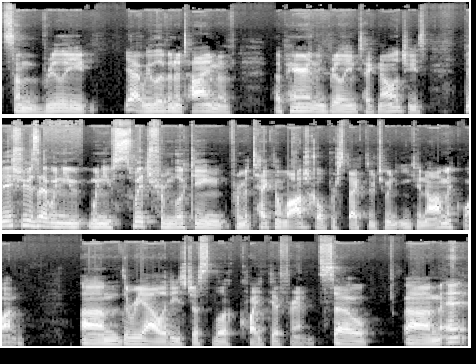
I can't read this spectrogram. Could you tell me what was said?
some really yeah we live in a time of apparently brilliant technologies. The issue is that when you when you switch from looking from a technological perspective to an economic one, um, the realities just look quite different. So um, and,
